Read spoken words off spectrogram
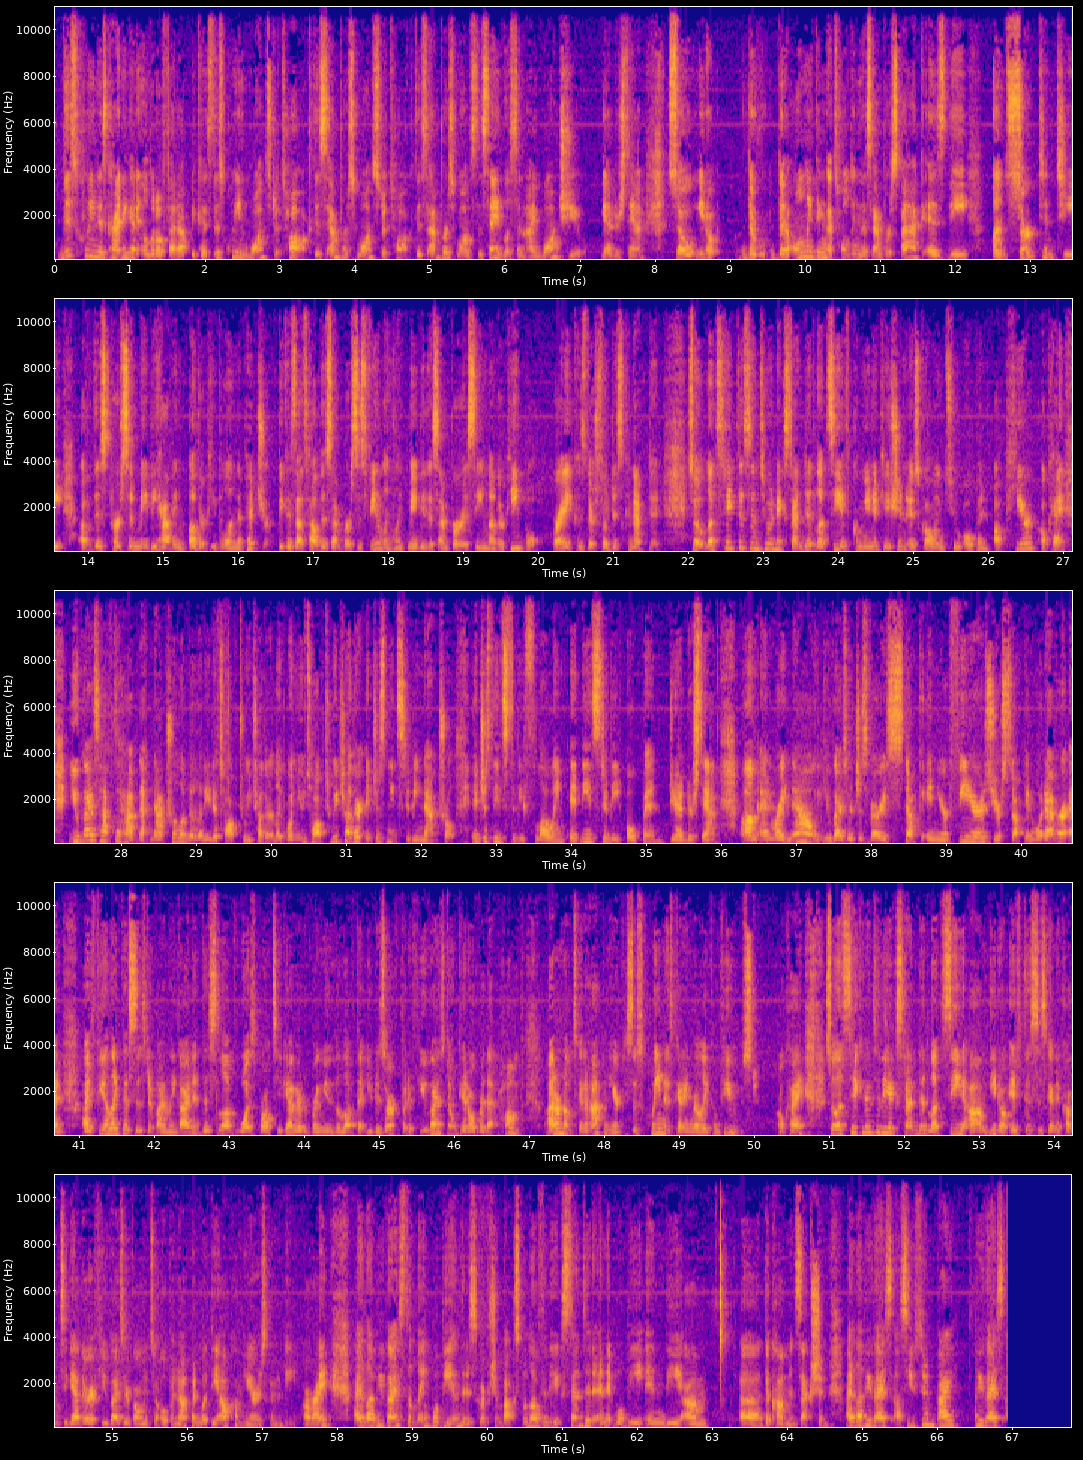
This queen is kind of getting a little fed up because this queen wants to talk. This empress wants to talk. This empress wants to say listen i want you. You understand? So you know the the only thing that's holding this empress back is the uncertainty of this person maybe having other people in the picture because that's how this empress is feeling. Like maybe this emperor is seeing other people right? Because they're so disconnected. So let's take this into an extended. Let's see if communication is going to open up here okay? You guys have to have that natural ability to talk to each other. Like when you talk to each other it just needs to be natural. It just needs to be flowing. It needs to be open. Do you understand? Um, and right now you guys are just very stuck in your fears. You're stuck in whatever. And i feel like this is divinely. This love was brought together to bring you the love that you deserve. But if you guys don't get over that hump, I don't know what's going to happen here because this queen is getting really confused. Okay, so let's take it into the extended. Let's see, um, you know, if this is going to come together, if you guys are going to open up, and what the outcome here is going to be. All right, I love you guys. The link will be in the description box below for the extended, and it will be in the um, uh, the comment section. I love you guys. I'll see you soon. Bye. Love you guys.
